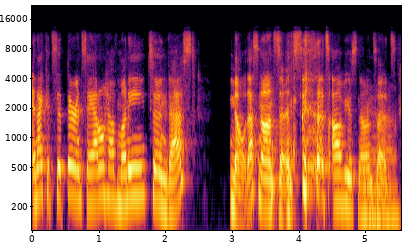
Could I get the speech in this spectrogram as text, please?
And I could sit there and say, I don't have money to invest. No, that's nonsense. that's obvious nonsense. Yeah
